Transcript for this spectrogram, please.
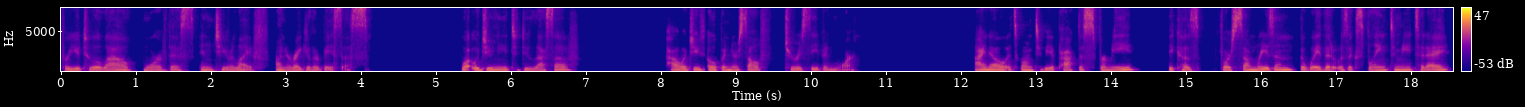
for you to allow more of this into your life on a regular basis? What would you need to do less of? How would you open yourself to receiving more? I know it's going to be a practice for me because for some reason, the way that it was explained to me today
